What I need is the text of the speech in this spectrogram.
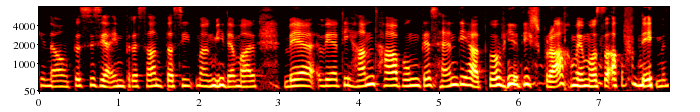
Genau, das ist ja interessant. Da sieht man wieder mal, wer, wer die Handhabung des Handy hat, wo wir die Sprachmemos aufnehmen,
